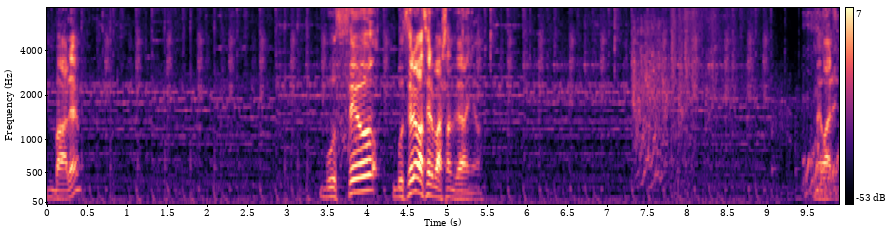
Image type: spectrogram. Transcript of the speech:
Vale. Buceo. Buceo va a hacer bastante daño. Me vale.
